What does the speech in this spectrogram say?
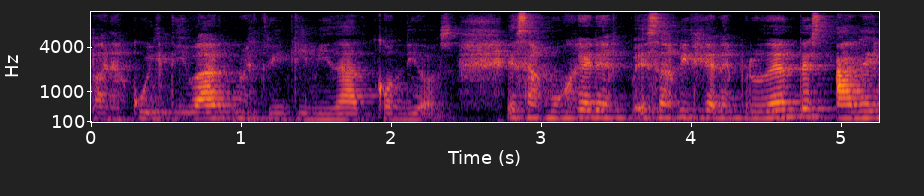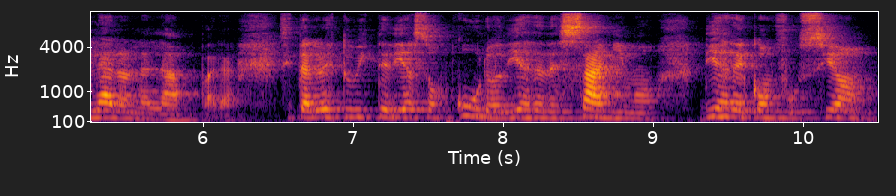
para cultivar nuestra intimidad con Dios. Esas mujeres, esas vírgenes prudentes arreglaron la lámpara. Si tal vez tuviste días oscuros, días de desánimo, días de confusión,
